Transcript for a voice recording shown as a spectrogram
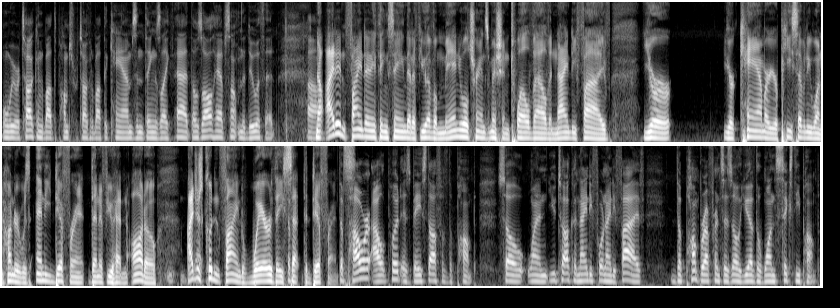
When we were talking about the pumps, we're talking about the cams and things like that. Those all have something to do with it. Um, Now, I didn't find anything saying that if you have a manual transmission, 12 valve, and 95, your your cam or your P7100 was any different than if you had an auto. I just couldn't find where they set the difference. The power output is based off of the pump. So when you talk a 94, 95, the pump references, oh, you have the 160 pump,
